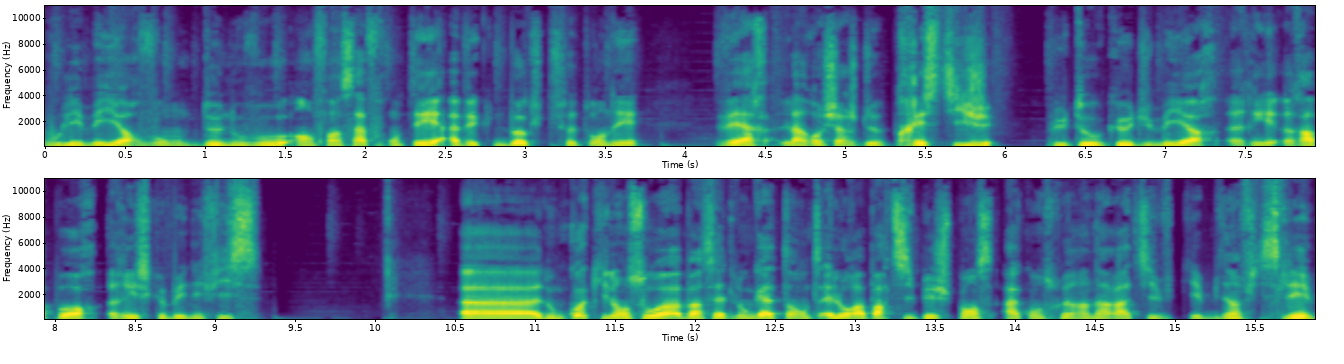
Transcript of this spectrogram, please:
où les meilleurs vont de nouveau enfin s'affronter avec une boxe qui soit tournée vers la recherche de prestige plutôt que du meilleur rapport risque-bénéfice. Euh, donc quoi qu'il en soit, ben, cette longue attente, elle aura participé, je pense, à construire un narratif qui est bien ficelé.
